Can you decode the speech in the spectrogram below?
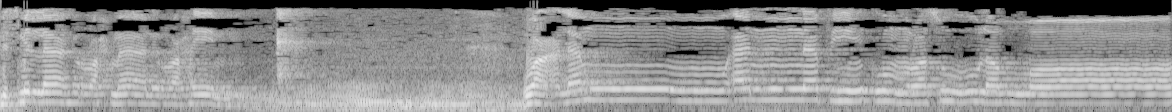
Bismillahirrahmanirrahim Wa'lamu فيكم رسول الله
